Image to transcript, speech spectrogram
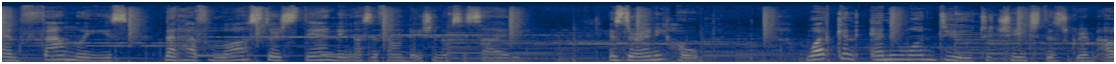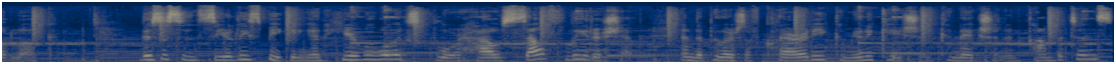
and families that have lost their standing as the foundation of society. Is there any hope? What can anyone do to change this grim outlook? This is Sincerely Speaking, and here we will explore how self leadership and the pillars of clarity, communication, connection, and competence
